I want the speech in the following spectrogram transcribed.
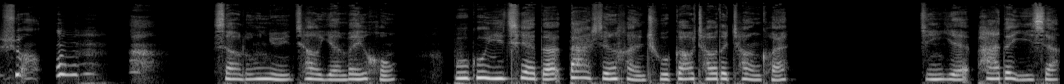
爽！嗯，小龙女俏眼微红，不顾一切的大声喊出高超的畅快。今夜啪的一下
